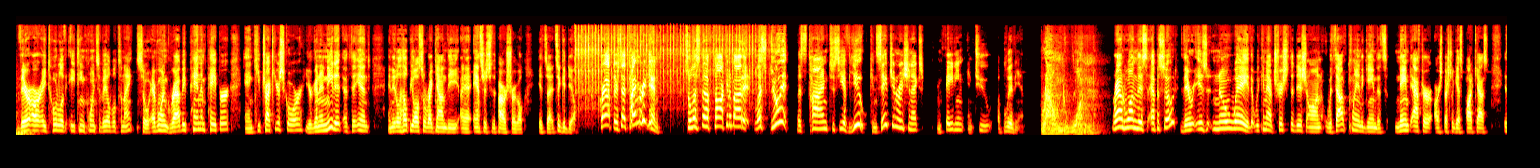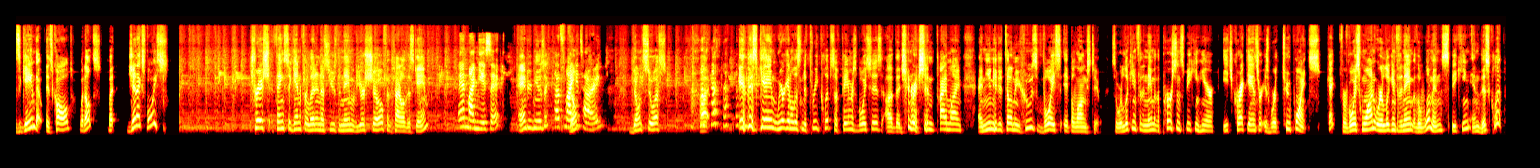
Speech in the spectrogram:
There are a total of 18 points available tonight. So everyone grab a pen and paper and keep track of your score. You're going to need it at the end, and it'll help you also write down the uh, answers to the power struggle. It's a, it's a good deal. Crap, there's that timer again. So let's stop talking about it. Let's do it. It's time to see if you can save Generation X from fading into oblivion. Round one. Round one this episode, there is no way that we can have Trish the Dish on without playing a game that's named after our special guest podcast. It's a game that is called, what else? But Gen X Voice. Trish, thanks again for letting us use the name of your show for the title of this game. And my music. And your music. That's my Don't- guitaring. Don't sue us. Uh, in this game, we're going to listen to three clips of famous voices of the generation timeline, and you need to tell me whose voice it belongs to. So we're looking for the name of the person speaking here. Each correct answer is worth two points. Okay. For voice one, we're looking for the name of the woman speaking in this clip.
